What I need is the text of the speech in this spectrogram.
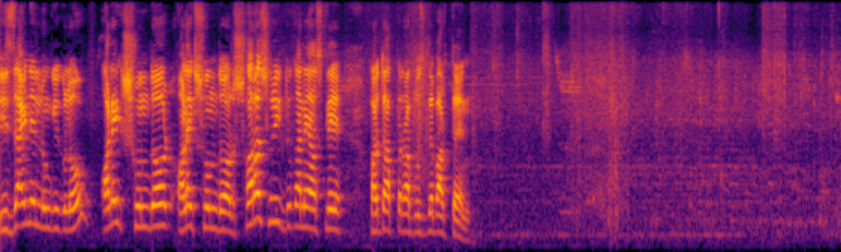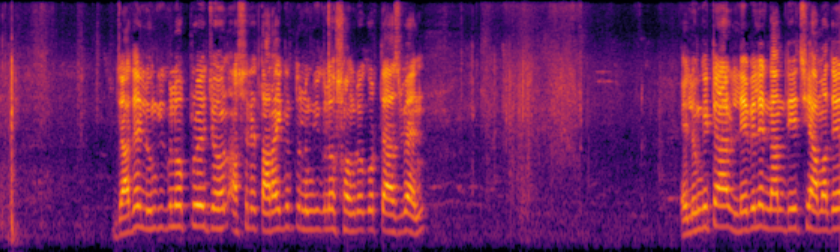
ডিজাইনের লুঙ্গিগুলো, অনেক সুন্দর অনেক সুন্দর। সরাসরি দোকানে আসলে হয়তো আপনারা বুঝতে পারতেন। যাদের লুঙ্গিগুলো প্রয়োজন, আসলে তারাই কিন্তু লুঙ্গিগুলো সংগ্রহ করতে আসবেন। এই লুঙ্গিটার লেবেলের নাম দিয়েছি আমাদের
